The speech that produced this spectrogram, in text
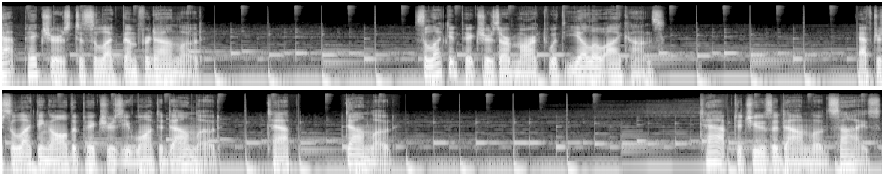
Tap Pictures to select them for download. Selected pictures are marked with yellow icons. After selecting all the pictures you want to download, tap Download. Tap to choose a download size.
